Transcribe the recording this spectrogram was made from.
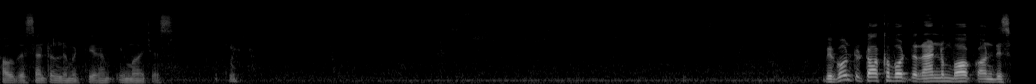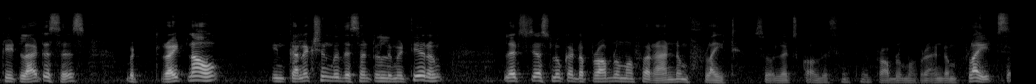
how the central limit theorem emerges. We are going to talk about the random walk on discrete lattices, but right now in connection with the central limit theorem, let us just look at the problem of a random flight. So let us call this a problem of random flights.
